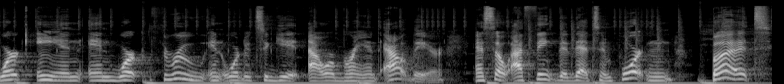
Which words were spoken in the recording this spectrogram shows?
work in and work through in order to get our brand out there. And so I think that that's important, but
